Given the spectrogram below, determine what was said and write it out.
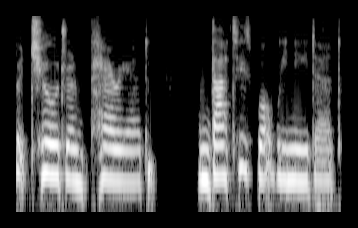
but children, period. And that is what we needed.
